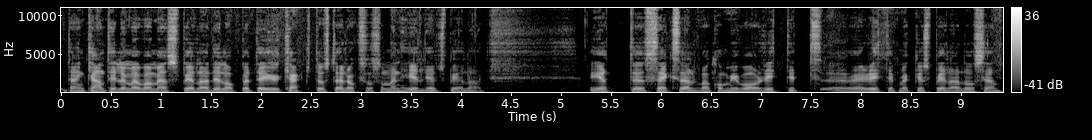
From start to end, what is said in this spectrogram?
den kan till och med vara mest spelad i loppet. Det är ju Kaktus där också som en hel del spelad. 1-6-11 kommer ju vara riktigt, eh, riktigt mycket spelad och sen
